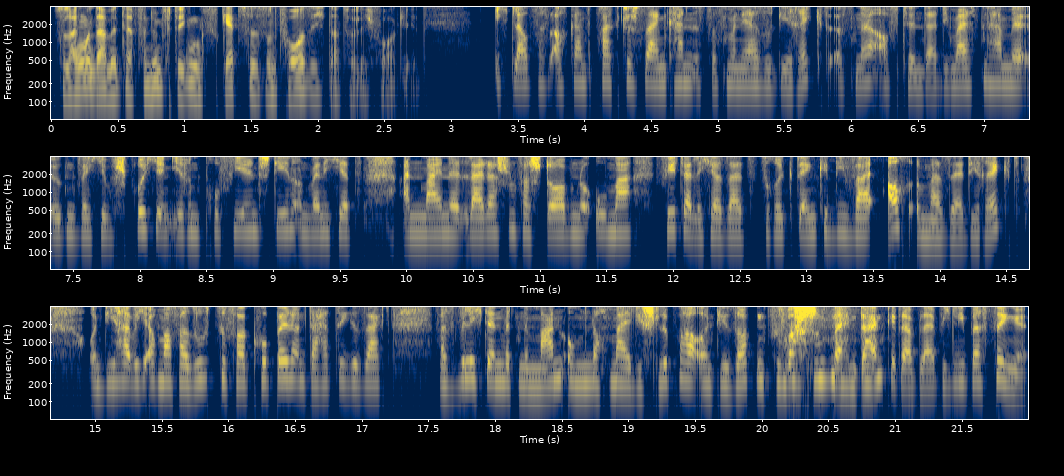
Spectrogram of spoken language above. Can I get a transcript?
solange man da mit der vernünftigen Skepsis und Vorsicht natürlich vorgeht. Ich glaube, was auch ganz praktisch sein kann, ist, dass man ja so direkt ist, ne, auf Tinder. Die meisten haben ja irgendwelche Sprüche in ihren Profilen stehen. Und wenn ich jetzt an meine leider schon verstorbene Oma väterlicherseits zurückdenke, die war auch immer sehr direkt. Und die habe ich auch mal versucht zu verkuppeln. Und da hat sie gesagt, was will ich denn mit einem Mann, um nochmal die Schlipper und die Socken zu waschen? Nein, danke, da bleibe ich lieber Single.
